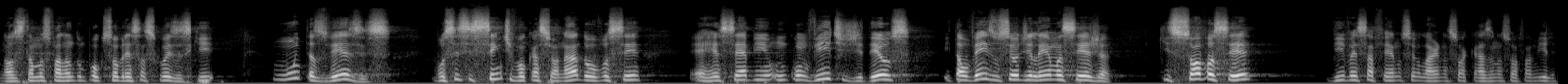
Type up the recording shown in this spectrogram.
Nós estamos falando um pouco sobre essas coisas que muitas vezes você se sente vocacionado ou você é, recebe um convite de Deus e talvez o seu dilema seja que só você viva essa fé no seu lar, na sua casa, na sua família.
